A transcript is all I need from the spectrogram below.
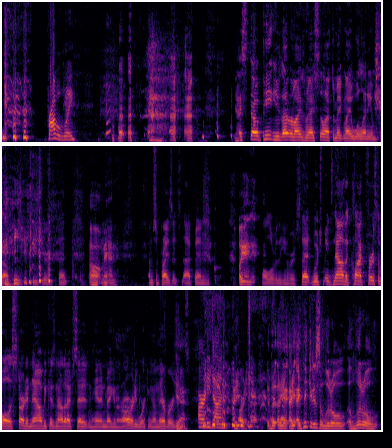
Probably. I still, Pete. You, that reminds me. I still have to make my Millennium Falcon T-shirt. That, Oh man. I'm surprised it's not been Oh yeah. all over the universe. That which means now the clock, first of all, has started now because now that I've said it, and Hannah and Megan are already working on their versions. Already done. Already done. I, I, I think it is a little a little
